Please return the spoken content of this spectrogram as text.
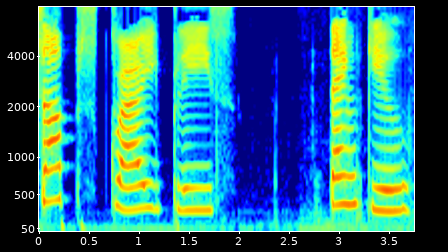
Subscribe, please. Thank you.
